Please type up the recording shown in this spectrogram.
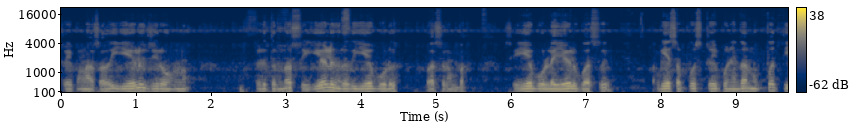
ட்ரை பண்ணலாம். ஸோ அது ஏழு ஜீரோ ஒன்று எடுத்திருந்தோம். ஸோ ஏழுங்கிறது ஏ போர்டு பாஸ் ரொம்ப ஸோ ஏ போர்டில் ஏழு பாஸு அப்படியே சப்போஸ் ட்ரை பண்ணியிருந்தால் முப்பத்தி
